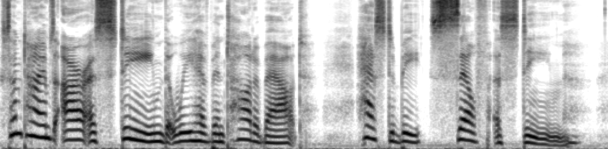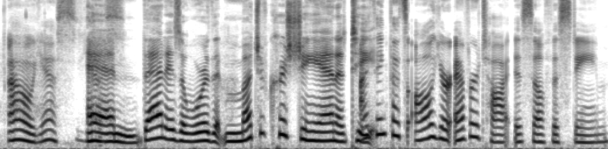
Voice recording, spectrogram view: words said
sometimes our esteem that we have been taught about has to be self esteem. Oh, yes. yes. And that is a word that much of Christianity I think that's all you're ever taught is self-esteem.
